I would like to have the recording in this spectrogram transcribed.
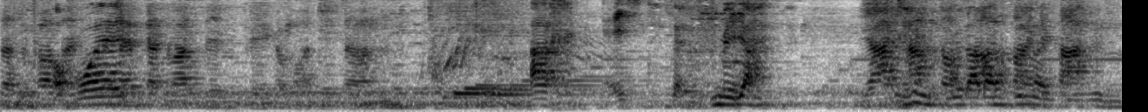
Das ist Obwohl-. Ach, echt? Das ist mega. Ja, die Stimmt, haben doch aber Sinn ergeben.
